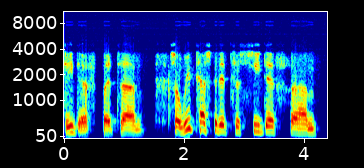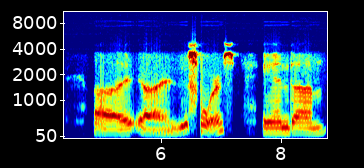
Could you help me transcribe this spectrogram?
C. diff, but um, so we've tested it to C. diff um, uh, uh, spores, and um,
